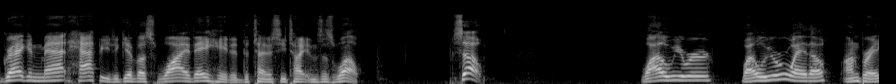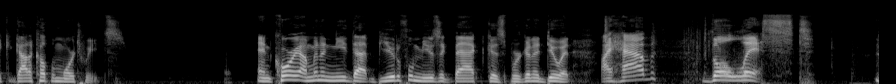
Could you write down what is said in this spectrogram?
Greg and Matt happy to give us why they hated the Tennessee Titans as well. So while we were while we were away though on break, got a couple more tweets. And Corey, I'm going to need that beautiful music back because we're going to do it. I have the list.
